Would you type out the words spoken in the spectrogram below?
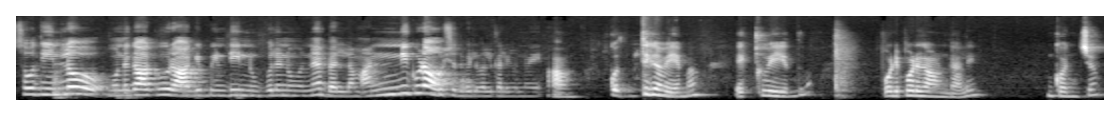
సో దీనిలో మునగాకు రాగి పిండి నువ్వుల నూనె బెల్లం అన్నీ కూడా ఔషధ విలువలు కలిగి ఉన్నాయి అవును. కొద్దిగా వేయమా? ఎక్కువ వేయద్దు. పొడి పొడిగా ఉండాలి. ఇంకొంచెం.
